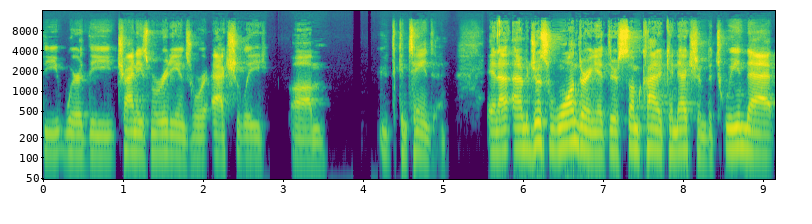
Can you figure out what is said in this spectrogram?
the where the Chinese meridians were actually um, contained in. And I, am just wondering if there's some kind of connection between that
